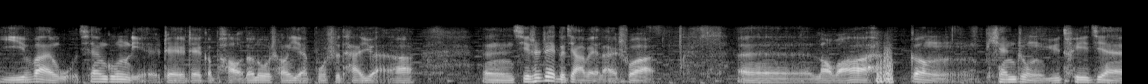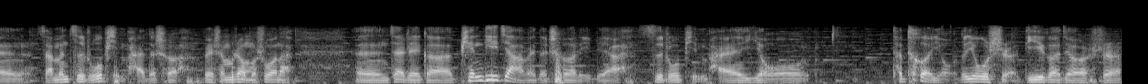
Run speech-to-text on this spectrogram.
一万五千公里，这这个跑的路程也不是太远啊。嗯，其实这个价位来说啊，呃，老王啊更偏重于推荐咱们自主品牌的车。为什么这么说呢？嗯，在这个偏低价位的车里边啊，自主品牌有它特有的优势。第一个就是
